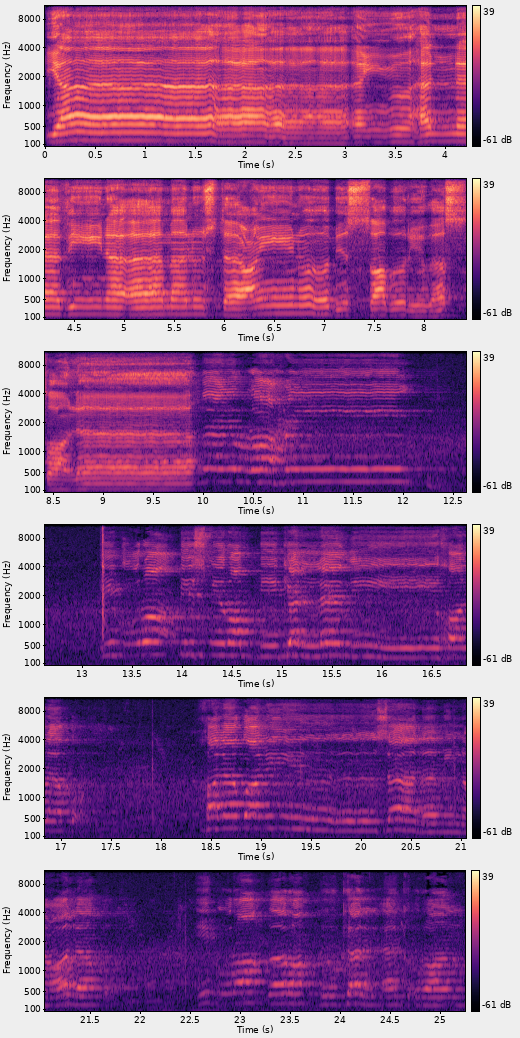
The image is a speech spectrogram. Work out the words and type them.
يا أيها الذين آمنوا استعينوا بالصبر والصلاة. الأكرم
